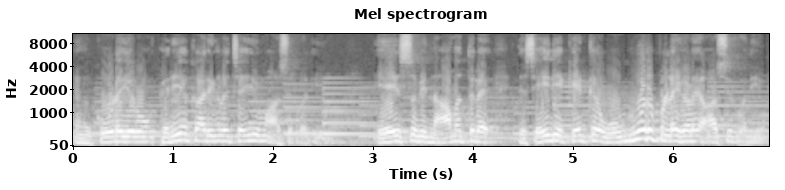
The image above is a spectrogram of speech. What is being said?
எங்கள் கூடையரும் பெரிய காரியங்களை செய்யும் ஆசிர்வதியும் இயேசுவின் நாமத்தில் இந்த செய்தியை கேட்கிற ஒவ்வொரு பிள்ளைகளை ஆசிர்வதியும்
